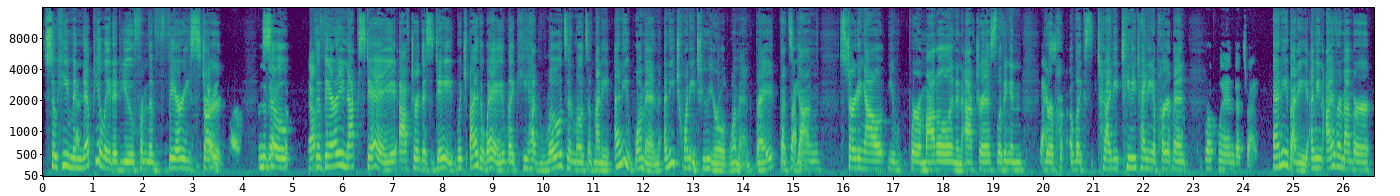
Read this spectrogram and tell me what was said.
So he manipulated you from the very start. From the very so start Yep. The very next day after this date, which by the way, like he had loads and loads of money. Any woman, any 22 year old woman, right? That's right. young, starting out, you were a model and an actress living in yes. your like tiny, teeny tiny apartment. Brooklyn, that's right anybody. I mean, I remember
